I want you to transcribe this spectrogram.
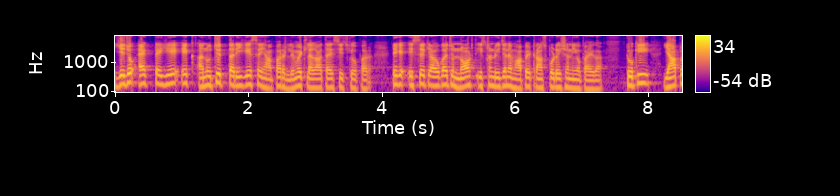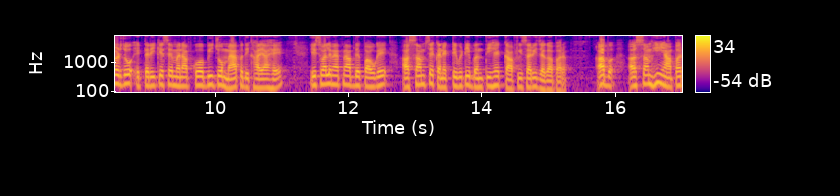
ये जो एक्ट है, ये एक अनुचित तरीके से यहाँ पर लिमिट लगाता है इस चीज़ के ऊपर। ठीक है? इससे क्या होगा, जो नॉर्थ ईस्टर्न रीजन है, वहाँ पे ट्रांसपोर्टेशन नहीं हो पाएगा। क्योंकि यहाँ पर जो एक तरीके से मैंने आपको अभी जो मैप दिखाया है, इस वाले मैप में आप देख पाओगे, असम से कनेक्टिविटी बनती है काफ़ी सारी जगह पर। अब असम ही यहाँ पर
